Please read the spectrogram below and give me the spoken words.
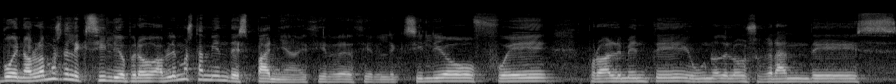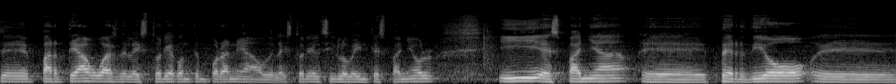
Bueno, hablamos del exilio, pero hablemos también de España. Es decir, el exilio fue probablemente uno de los grandes eh, parteaguas de la historia contemporánea o de la historia del siglo XX español y España eh, perdió eh,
